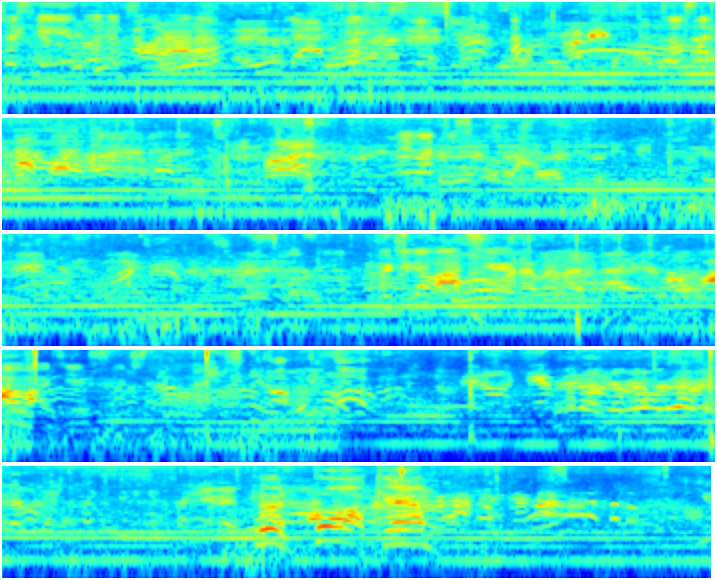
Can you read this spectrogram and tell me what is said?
Does he live in Colorado? Yeah, he lives here. Oh, so it's like not far away or anything. They went to school Where'd you go last year? When I went back. Oh, why'd you switch schools? Good ball, Cam. You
